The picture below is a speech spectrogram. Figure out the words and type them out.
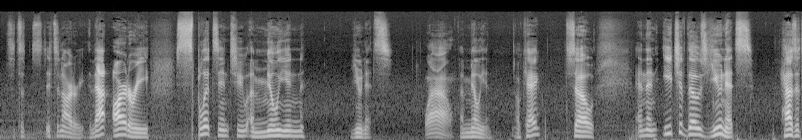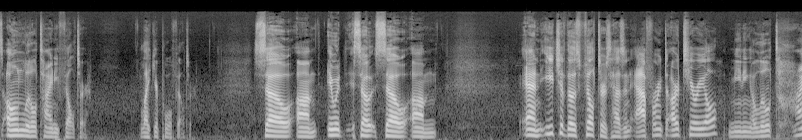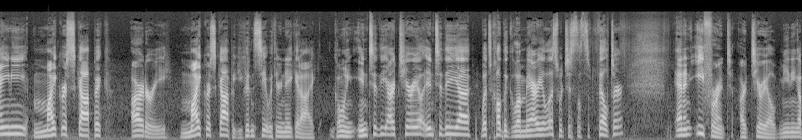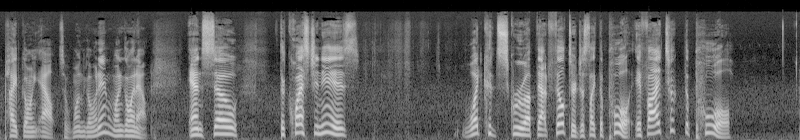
It's, it's, it's an artery. And that artery splits into a million units. Wow. A million. Okay? So, and then each of those units has its own little tiny filter, like your pool filter. So, um, it would, so, so, um, and each of those filters has an afferent arterial, meaning a little tiny microscopic artery, microscopic. You couldn't see it with your naked eye, going into the arterial, into the uh, what's called the glomerulus, which is the filter, and an efferent arterial, meaning a pipe going out. So one going in, one going out. And so the question is, what could screw up that filter, just like the pool? If I took the pool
